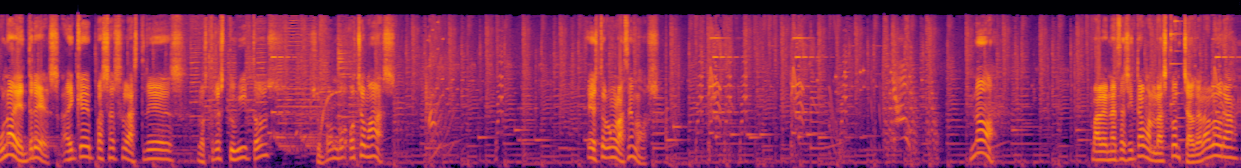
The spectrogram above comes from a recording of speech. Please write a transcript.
Una de tres. Hay que pasarse las tres, los tres tubitos. Supongo. Ocho más. ¿Esto cómo lo hacemos? ¡No! Vale, necesitamos las conchas de la lora.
